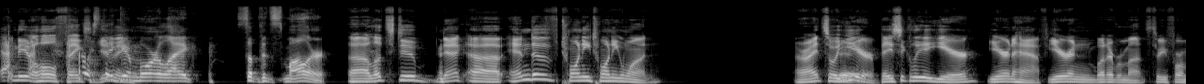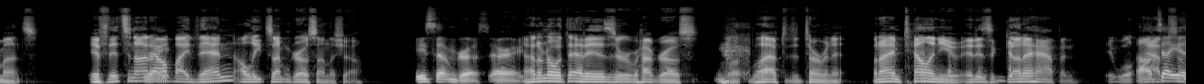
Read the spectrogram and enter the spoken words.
I need a whole I was Thanksgiving. thinking more like something smaller. Uh, let's do ne- uh, end of 2021. All right, so a Yeah. year, basically a year, year and a half, year and whatever months, three four months. If it's not Right. out by then, I'll eat something gross on the show. Eat something gross. All right. I don't know what that is or how gross. We'll, we'll have to determine it. But I am telling you, it is gonna happen. It will. I'll tell you, as,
